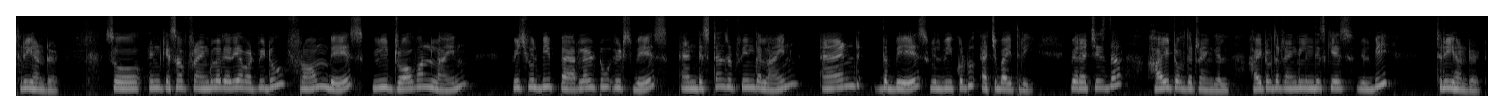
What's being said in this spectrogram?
300 so in case of triangular area what we do? From base we draw one line which will be parallel to its base and distance between the line and the base will be equal to h by 3 where h is the height of the triangle. Height of the triangle in this case will be 300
